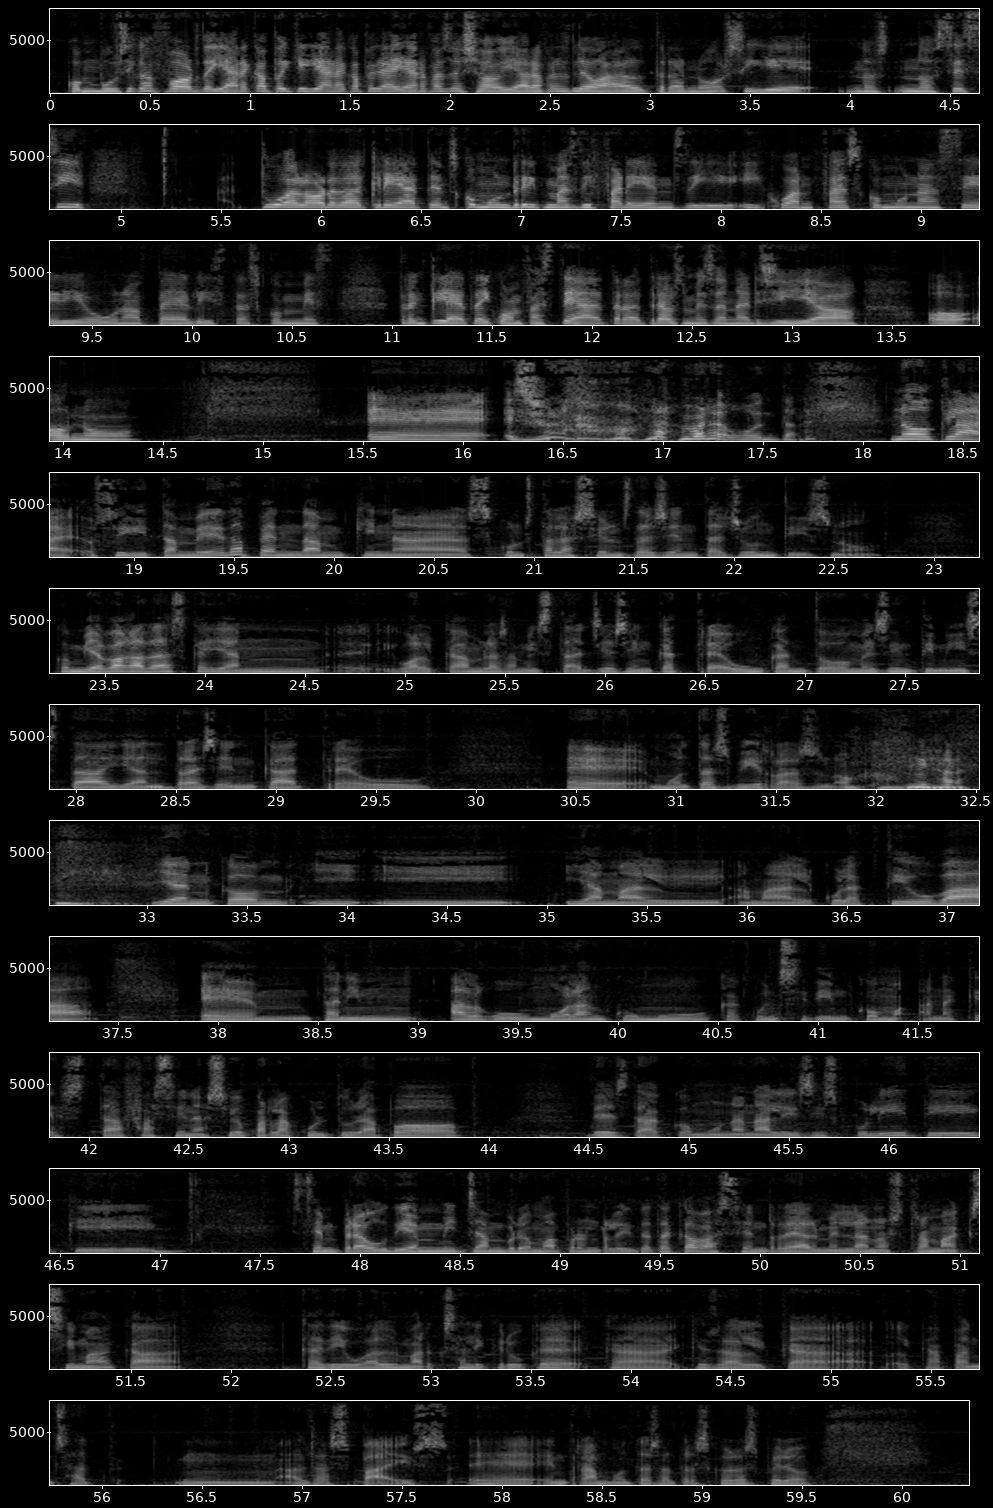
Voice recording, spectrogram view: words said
com música forta, i ara cap aquí, i ara cap allà, i ara fas això, i ara fas allò altre, no? O sigui, no, no sé si tu a l'hora de crear tens com uns ritmes diferents i, i quan fas com una sèrie o una pel·li estàs com més tranquil·leta i quan fas teatre treus més energia o, o no. Eh, és una bona pregunta. No, clar, o sigui, també depèn d'amb quines constel·lacions de gent t'ajuntis, no? Com hi ha vegades que hi ha, eh, igual que amb les amistats, hi ha gent que et treu un cantó més intimista, hi ha altra gent que et treu eh, moltes birres, no? Com hi ha, hi ha com... I, i, i amb, el, amb el col·lectiu va eh, tenim algú molt en comú que coincidim com en aquesta fascinació per la cultura pop des de com un anàlisi polític i sempre ho diem mig en broma però en realitat acaba sent realment la nostra màxima que, que diu el Marc Salicru que, que, que és el que, el que ha pensat mm, els espais eh, entre moltes altres coses però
